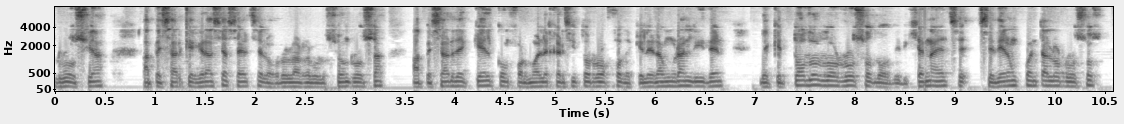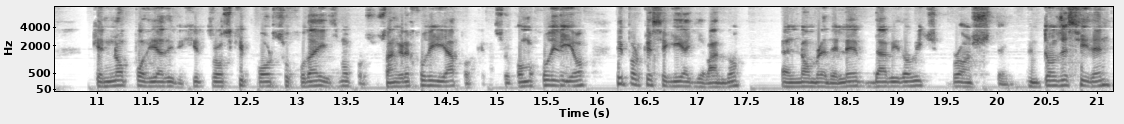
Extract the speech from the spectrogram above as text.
Rusia, a pesar que gracias a él se logró la revolución rusa, a pesar de que él conformó el ejército rojo, de que él era un gran líder, de que todos los rusos lo dirigían a él, se, se dieron cuenta los rusos que no podía dirigir Trotsky por su judaísmo, por su sangre judía, porque nació como judío y porque seguía llevando el nombre de Lev Davidovich Bronstein. Entonces deciden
